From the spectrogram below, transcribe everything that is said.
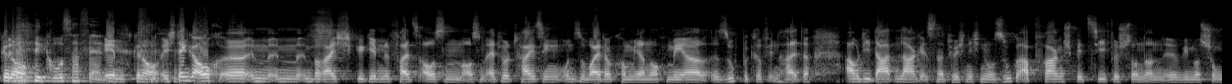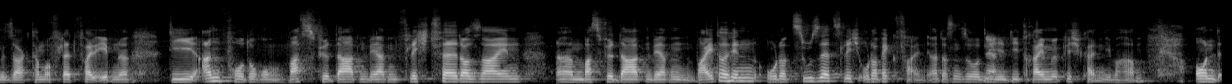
genau. bin ich ein großer Fan. Eben, genau. Ich denke auch äh, im, im, im Bereich gegebenenfalls aus dem, aus dem Advertising und so weiter kommen ja noch mehr Suchbegriffinhalte. Aber die Datenlage ist natürlich nicht nur Suchabfragen spezifisch, sondern, äh, wie wir es schon gesagt haben, auf Flatfile-Ebene die Anforderungen, was für Daten werden Pflichtfelder sein, was für Daten werden weiterhin oder zusätzlich oder wegfallen. Ja, das sind so die, ja. die drei Möglichkeiten, die wir haben. Und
